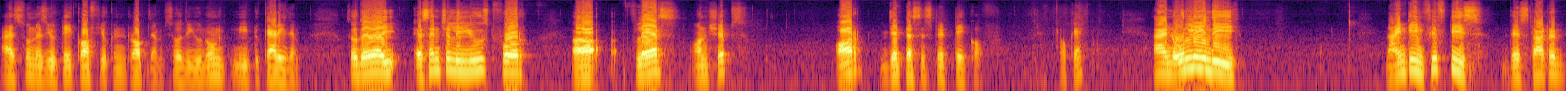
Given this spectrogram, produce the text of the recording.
As soon as you take off you can drop them. So you do not need to carry them. So they are essentially used for uh, flares on ships or jet assisted takeoff. Okay and only in the 1950s they started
